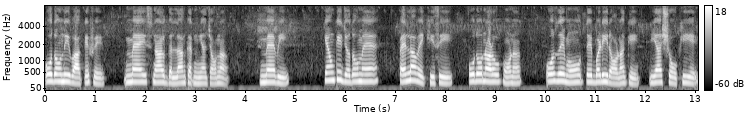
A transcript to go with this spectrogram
ਉਦੋਂ ਦੀ ਵਾਕਿਫ ਏ। ਮੈਂ ਇਸ ਨਾਲ ਗੱਲਾਂ ਕਰਨੀਆਂ ਚਾਹੁੰਦਾ। ਮੈਂ ਵੀ। ਕਿਉਂਕਿ ਜਦੋਂ ਮੈਂ ਪਹਿਲਾਂ ਵੇਖੀ ਸੀ, ਉਦੋਂ ਨਾਲੋਂ ਹੁਣ ਉਸ ਦੇ ਮੂੰਹ ਉੱਤੇ ਬੜੀ ਰੌਣਕ ਏ ਜਾਂ ਸ਼ੋਖੀ ਏ।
